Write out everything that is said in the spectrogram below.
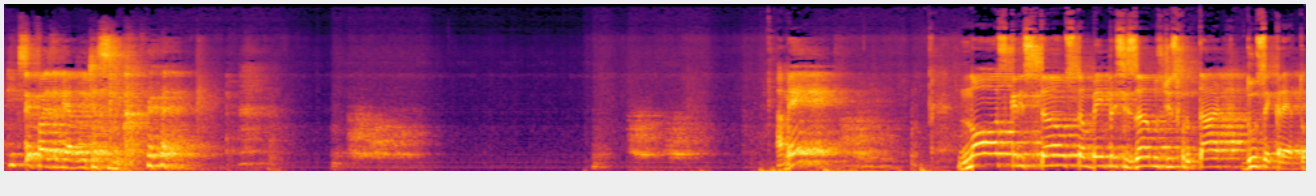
O que, que você faz da meia-noite às cinco? Amém? Nós cristãos também precisamos desfrutar do secreto.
